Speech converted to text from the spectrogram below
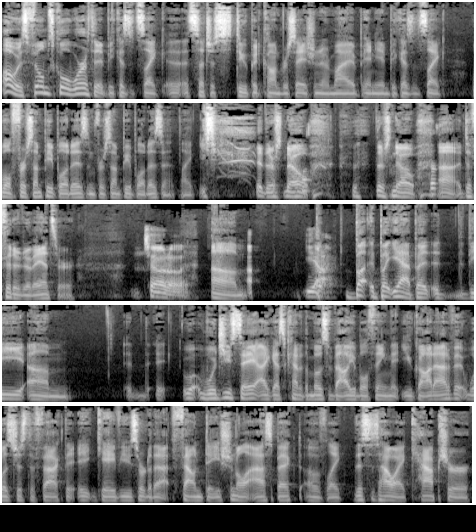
oh, is film school worth it? Because it's like it's such a stupid conversation in my opinion. Because it's like, well, for some people it is, and for some people it isn't. Like, there's no, there's no uh, definitive answer. Totally. Um, yeah, but, but but yeah, but the um, would you say i guess kind of the most valuable thing that you got out of it was just the fact that it gave you sort of that foundational aspect of like this is how i capture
